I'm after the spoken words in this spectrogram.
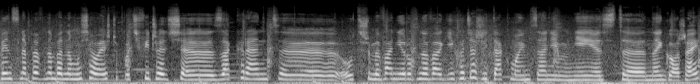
Więc na pewno będę musiała jeszcze poćwiczyć e, zakręty, utrzymywanie równowagi, chociaż i tak moim zdaniem nie jest e, najgorzej.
